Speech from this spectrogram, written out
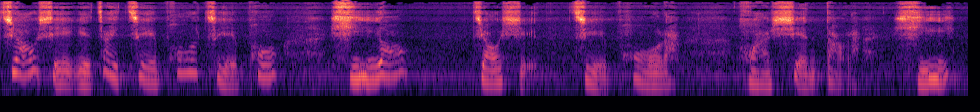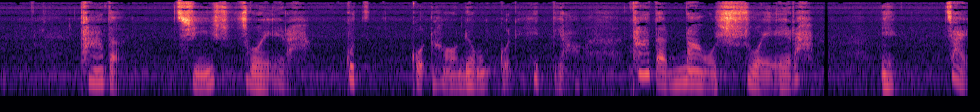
教学也在解剖解剖，需要，教学解剖了，发现到了鱼，它的脊椎啦，骨骨和龙骨一条，它的脑髓啦，也在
